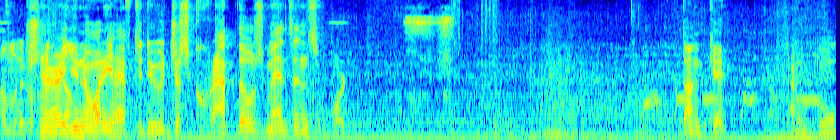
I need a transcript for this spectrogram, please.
I'm gonna go. Schnurr, hunt you know what you have to do. Just crap those meds and support. Danke. Danke.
